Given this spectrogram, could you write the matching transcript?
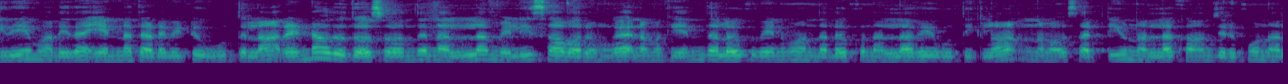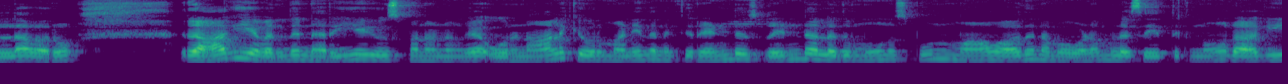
இதே மாதிரி தான் எண்ணெய் தடவிட்டு ஊற்றலாம் ரெண்டாவது தோசை வந்து நல்லா மெலிசாக வருங்க. நமக்கு எந்த அளவுக்கு வேணுமோ அந்த அளவுக்கு நல்லாவே ஊற்றிக்கலாம் நம்ம சட்டியும் நல்லா காஞ்சிருக்கும். நல்லா வரும். ராகியை வந்து நிறைய யூஸ் பண்ணணுங்க. ஒரு நாளைக்கு ஒரு மனிதனுக்கு ரெண்டு ரெண்டு அல்லது மூணு ஸ்பூன் மாவாவது நம்ம உடம்புல சேர்த்துக்கணும். ராகி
